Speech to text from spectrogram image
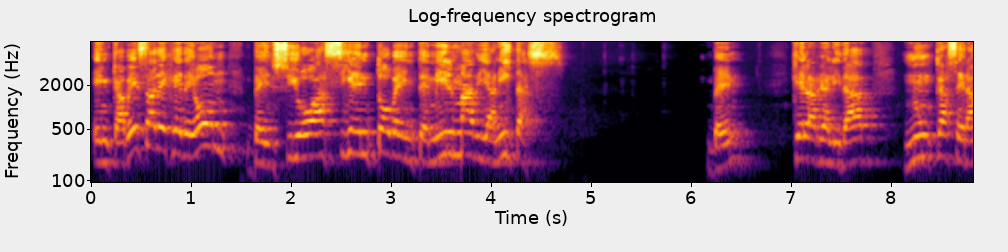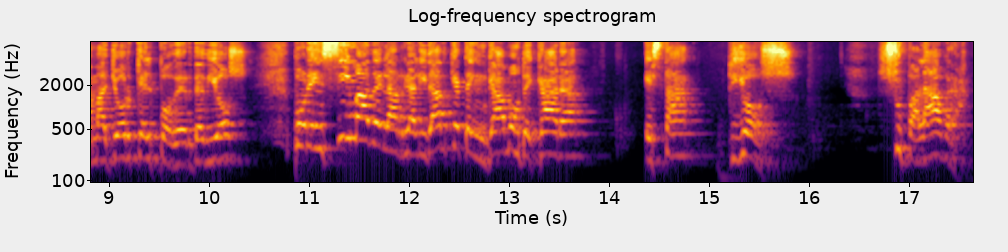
en cabeza de Gedeón venció a 120 mil madianitas. ¿Ven? Que la realidad nunca será mayor que el poder de Dios. Por encima de la realidad que tengamos de cara está Dios, su palabra,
